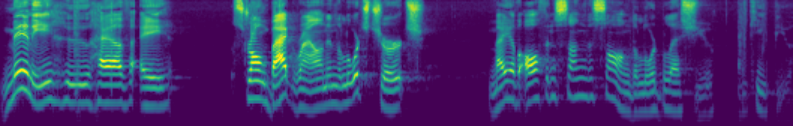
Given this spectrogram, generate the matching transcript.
Many who have a strong background in the Lord's church may have often sung the song, The Lord bless you and keep you.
